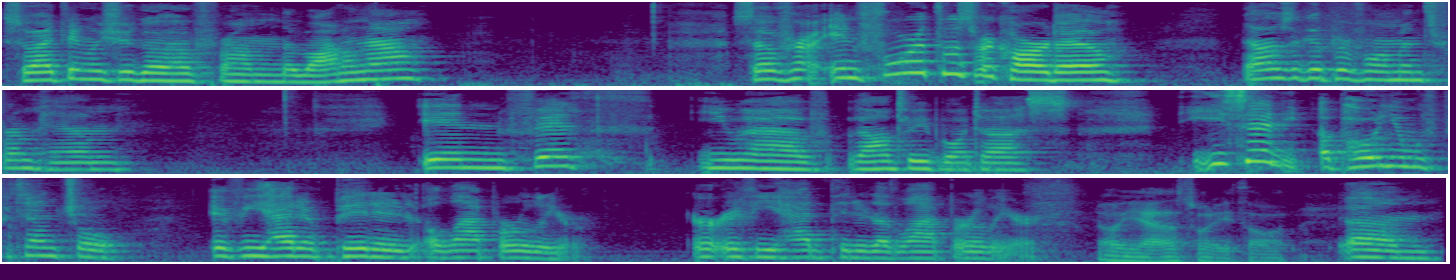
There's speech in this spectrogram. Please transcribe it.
so I think we should go from the bottom now. So for, in fourth was Ricciardo. That was a good performance from him. In fifth, you have Valtteri Bottas. He said a podium with potential if he hadn't pitted a lap earlier, or if he had pitted a lap earlier. Oh yeah, that's what he thought. Um,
